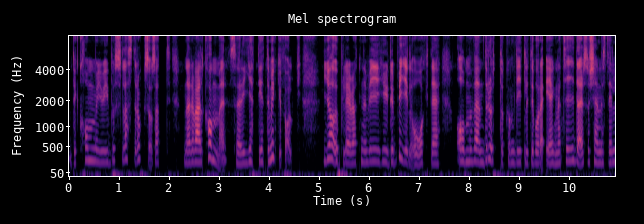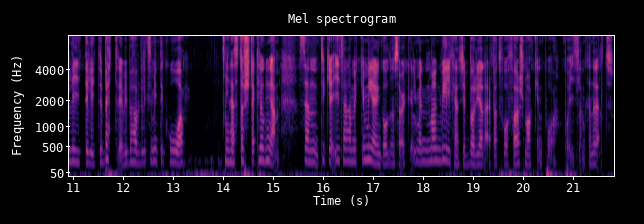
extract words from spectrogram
det kommer ju i busslaster också så att när det väl kommer så är det jättemycket folk. Jag upplever att när vi hyrde bil och åkte omvänd rutt och kom dit lite i våra egna tider så kändes det lite lite bättre. Vi behövde liksom inte gå i den här största klungan. Sen tycker jag Island har mycket mer än Golden Circle men man vill kanske börja där för att få försmaken på, på Island generellt.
